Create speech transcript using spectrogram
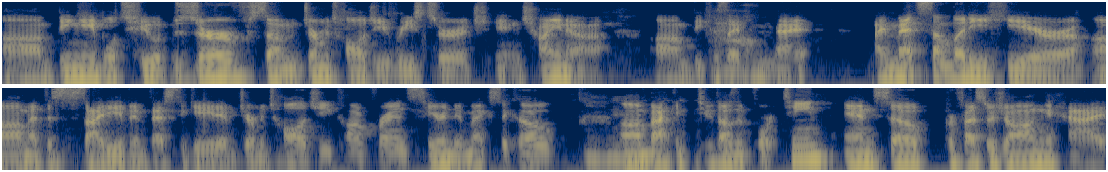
um, being able to observe some dermatology research in China um, because wow. I've met I met somebody here um, at the Society of Investigative Dermatology conference here in New Mexico mm-hmm. um, back in 2014. And so Professor Zhang had,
